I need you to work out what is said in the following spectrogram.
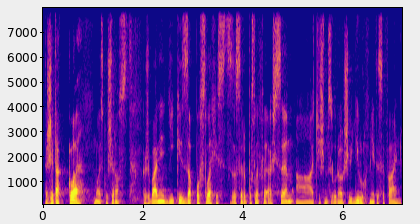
takže takhle moje zkušenost. Každopádně díky za poslech, jste zase doposlechli až sem a těším se u dalšího dílu. Mějte se fajn.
